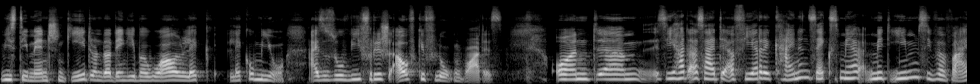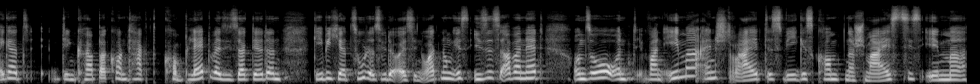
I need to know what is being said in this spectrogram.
wie es die Menschen geht. Und da denke ich mir, wow, leck, lecko mio. Also so wie frisch aufgeflogen war das. Und ähm, sie hat seit der Affäre keinen Sex mehr mit ihm. Sie verweigert den Körperkontakt komplett, weil sie sagt, ja, dann gebe ich ja zu, dass wieder alles in Ordnung ist, ist es aber nicht und so. Und wann immer ein Streit des Weges kommt, dann schmeißt sie es immer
